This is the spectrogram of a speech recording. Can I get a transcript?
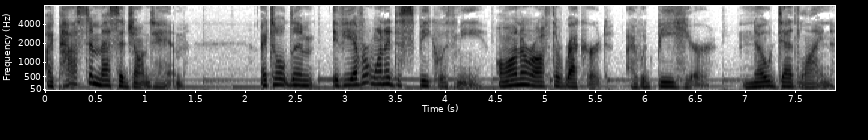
I passed a message on to him. I told him if he ever wanted to speak with me, on or off the record, I would be here. No deadline.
